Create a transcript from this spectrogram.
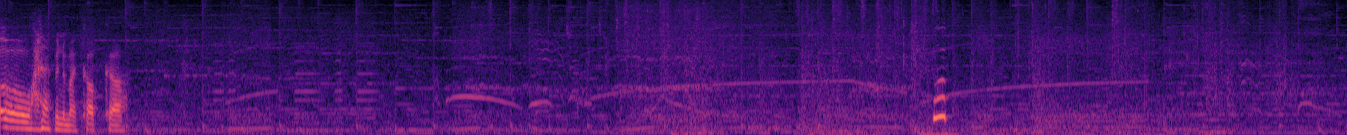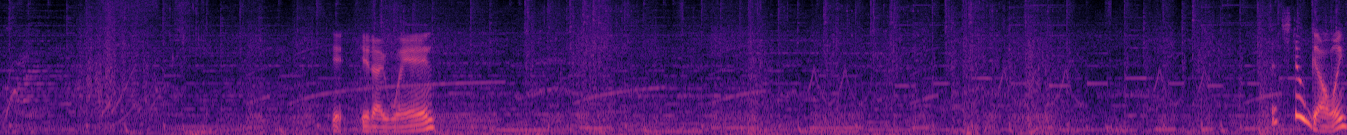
Oh, what happened to my cop car? Whoop. Did, did I win? It's still going.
